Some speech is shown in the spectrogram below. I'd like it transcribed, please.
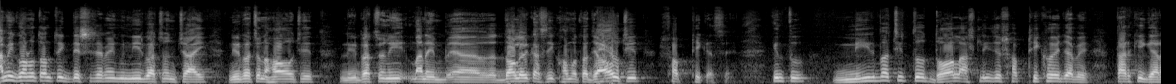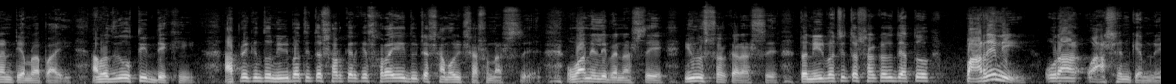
আমি গণতান্ত্রিক দেশ হিসাবে নির্বাচন চাই, নির্বাচন হওয়া উচিত, নির্বাচনী মানে দলের কাছেই ক্ষমতা যাওয়া উচিত, সব ঠিক আছে। কিন্তু নির্বাচিত দল আসলেই যে সব ঠিক হয়ে যাবে, তার কি গ্যারান্টি আমরা পাই? আমরা যদি অতীত দেখি, আপনি কিন্তু নির্বাচিত সরকারকে সরাই এই দুইটা সামরিক শাসন আসছে, ওয়ান ইলেভেন আসছে, ইউনুস সরকার আসছে। তো নির্বাচিত সরকার যদি এত পারেনি ওরা আসেন কেমনে?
